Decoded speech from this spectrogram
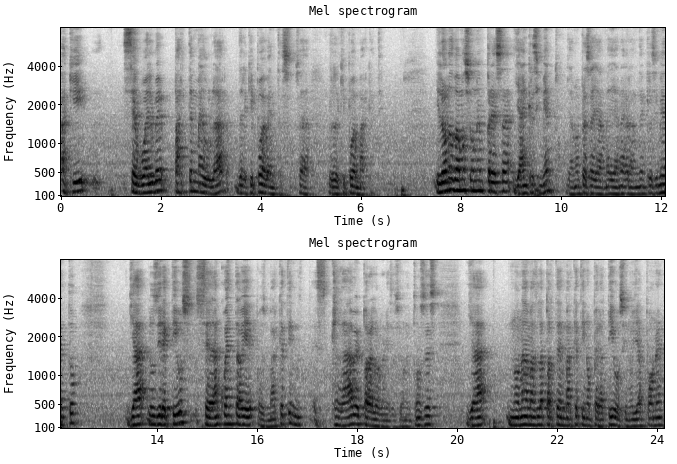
aquí se vuelve parte medular del equipo de ventas, o sea, del equipo de marketing. Y luego nos vamos a una empresa ya en crecimiento, ya una empresa ya mediana, grande en crecimiento, ya los directivos se dan cuenta, oye, pues marketing es clave para la organización. Entonces, ya no nada más la parte de marketing operativo, sino ya ponen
